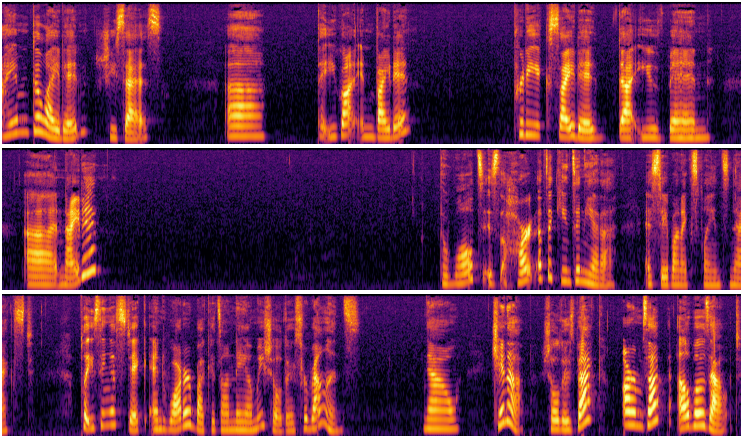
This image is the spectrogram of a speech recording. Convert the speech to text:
I am delighted, she says. Uh, that you got invited? Pretty excited that you've been uh, knighted? The waltz is the heart of the quinceañera, Esteban explains next, placing a stick and water buckets on Naomi's shoulders for balance. Now, chin up, shoulders back, arms up, elbows out.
